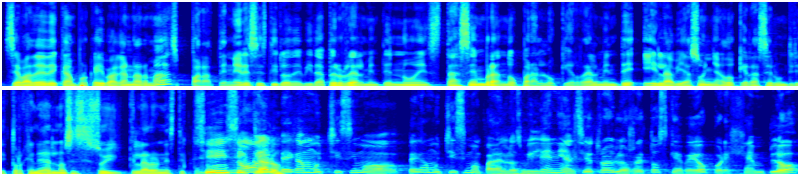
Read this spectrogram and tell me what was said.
se va de decán porque ahí va a ganar más para tener ese estilo de vida, pero realmente no está sembrando para lo que realmente él había soñado, que era ser un director general. No sé si soy claro en este punto. Sí, sí, No, y claro. Pega muchísimo, pega muchísimo para los millennials. Y otro de los retos que veo, por ejemplo,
